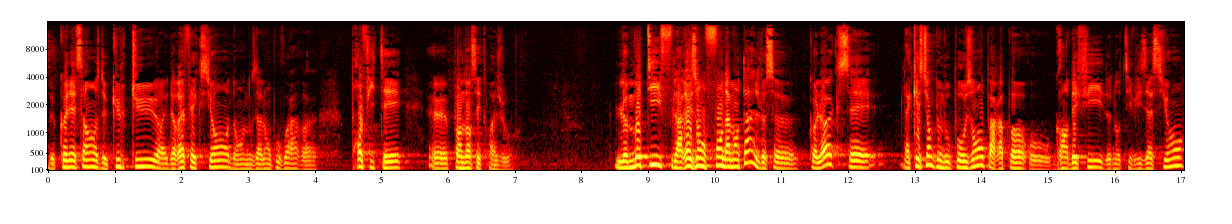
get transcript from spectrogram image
de connaissances, de culture et de réflexion dont nous allons pouvoir euh, profiter euh, pendant ces trois jours. Le motif, la raison fondamentale de ce colloque, c'est la question que nous nous posons par rapport aux grands défis de notre civilisation,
